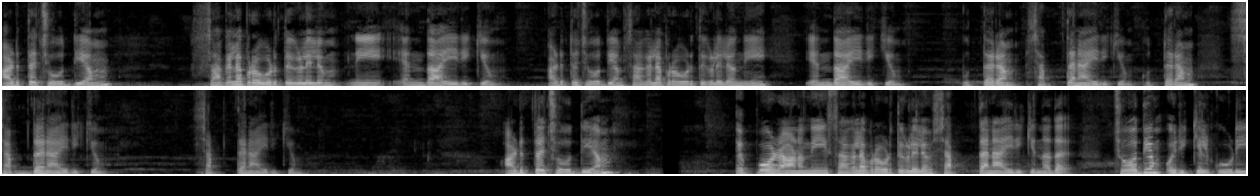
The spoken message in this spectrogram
അടുത്ത ചോദ്യം. സകല പ്രവൃത്തികളിലും നീ എന്തായിരിക്കും? അടുത്ത ചോദ്യം. സകല പ്രവൃത്തികളിലും നീ എന്തായിരിക്കും? ഉത്തരം ശബ്ദനായിരിക്കും. ഉത്തരം ശബ്ദനായിരിക്കും. ശബ്ദനായിരിക്കും. അടുത്ത ചോദ്യം. എപ്പോഴാണ് നീ സകല പ്രവൃത്തികളിലും ശബ്ദനായിരിക്കുന്നത്? ചോദ്യം ഒരിക്കൽ കൂടി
